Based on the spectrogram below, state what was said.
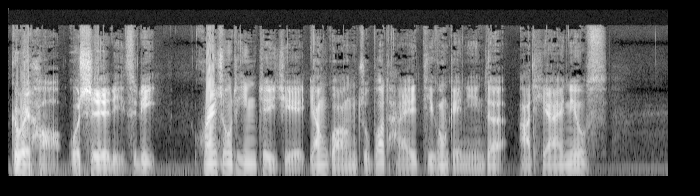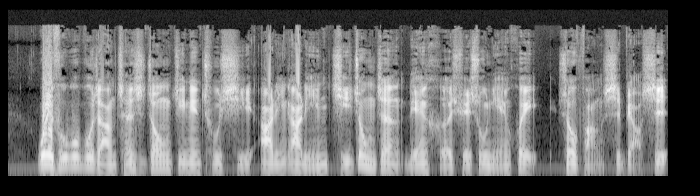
各位好，我是李自立，欢迎收听这一节央广主播台提供给您的 RTI News。卫福部部长陈时中今年出席二零二零急重症联合学术年会受访时表示。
